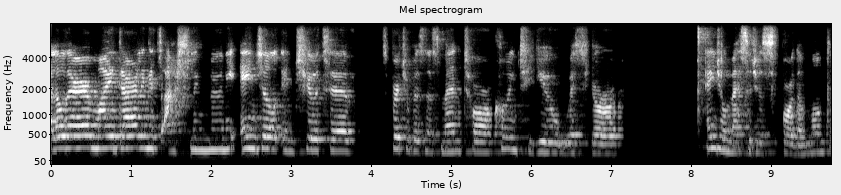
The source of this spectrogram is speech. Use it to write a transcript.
Hello there, my darling. It's Ashling Mooney, angel intuitive spiritual business mentor, coming to you with your angel messages for the month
